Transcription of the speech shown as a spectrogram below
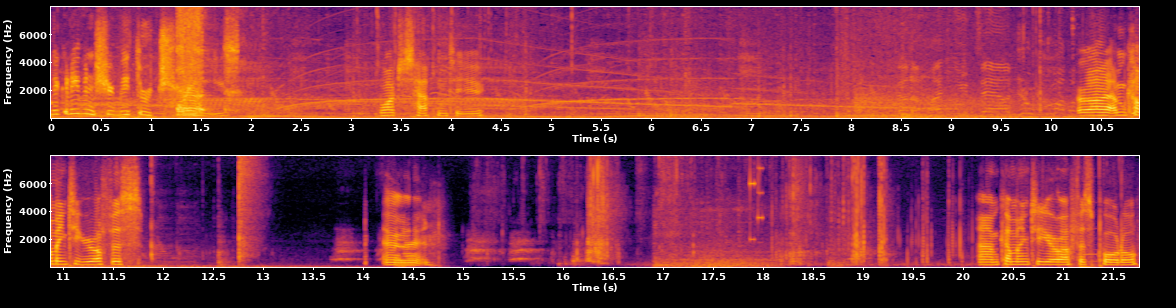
They can even shoot me through trees. What just happened to you? Alright, I'm coming to your office. Alright. I'm coming to your office portal.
